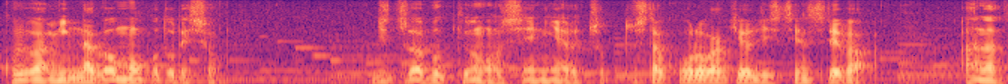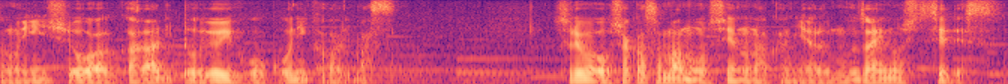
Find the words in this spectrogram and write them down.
これはみんなが思うことでしょう。実は仏教の教えにあるちょっとした心がけを実践すればあなたの印象はガラリと良い方向に変わります。それはお釈迦様の教えの中にある無罪の姿勢です。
